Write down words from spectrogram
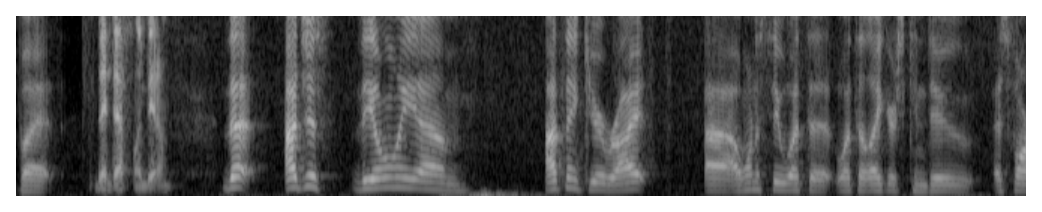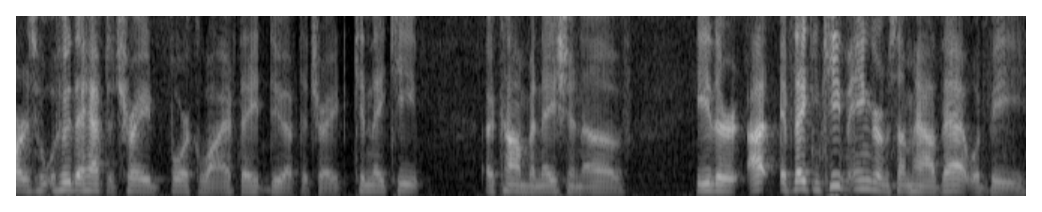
But They definitely beat them. that I just the only um, I think you're right. Uh, I want to see what the what the Lakers can do as far as who, they have to trade for Kawhi if they do have to trade. Can they keep a combination of either I, if they can keep Ingram somehow that would be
